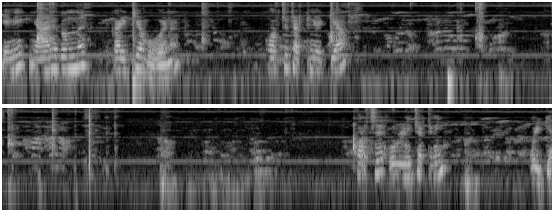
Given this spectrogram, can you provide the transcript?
ഇനി ഞാനിതൊന്ന് കഴിക്കാൻ പോവുകയാണ് കുറച്ച് ചട്നി വയ്ക്കുക കുറച്ച് ഉള്ളി ചട്ടണി ഒഴിക്കുക.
